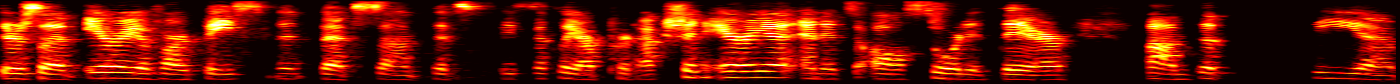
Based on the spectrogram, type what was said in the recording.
there's an area of our basement that's um, that's basically our production area and it's all sorted there um, the the uh,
